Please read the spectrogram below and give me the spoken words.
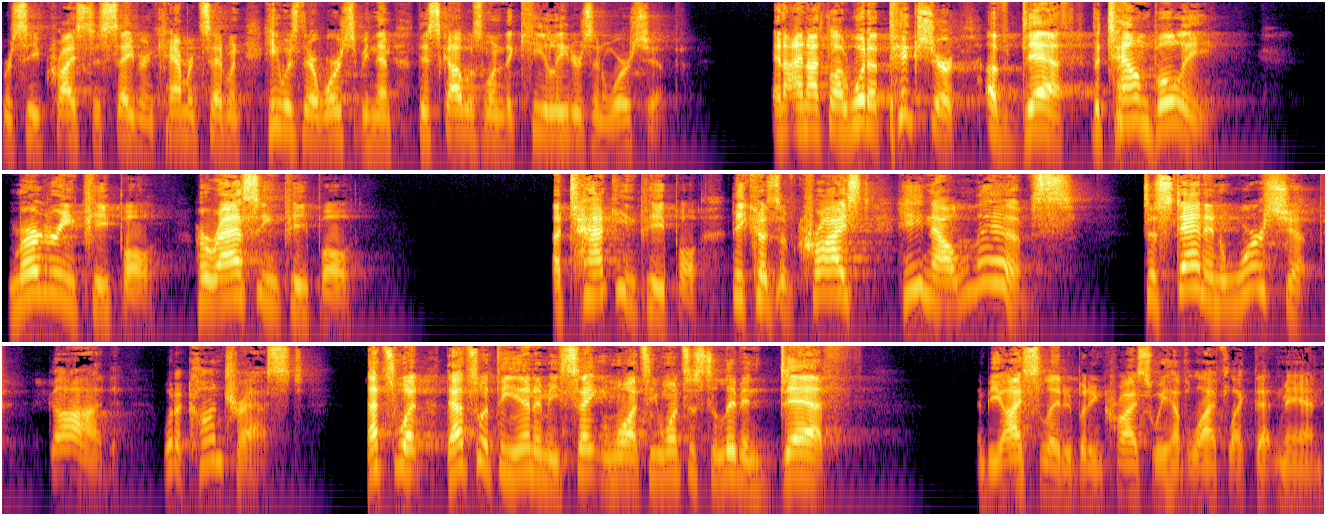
received Christ as Savior. And Cameron said when he was there worshiping them, this guy was one of the key leaders in worship. And I, and I thought, what a picture of death. The town bully, murdering people, harassing people, attacking people. Because of Christ, he now lives to stand and worship God. What a contrast. That's what, that's what the enemy, Satan, wants. He wants us to live in death and be isolated, but in Christ we have life like that man.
